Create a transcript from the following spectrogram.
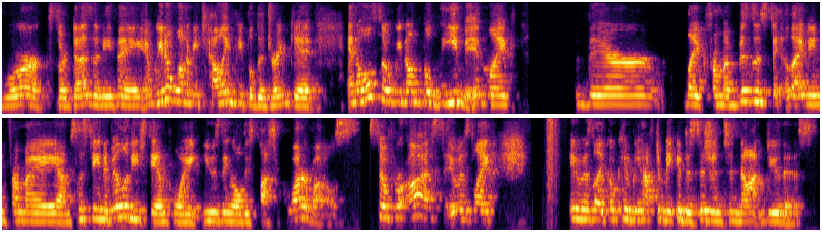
works or does anything and we don't want to be telling people to drink it and also we don't believe in like their like from a business i mean from a um, sustainability standpoint using all these plastic water bottles. So for us it was like it was like okay we have to make a decision to not do this.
